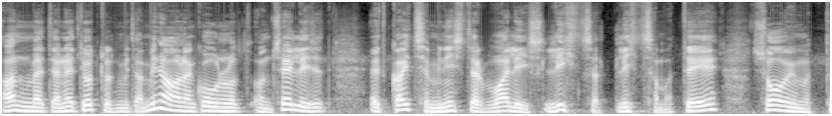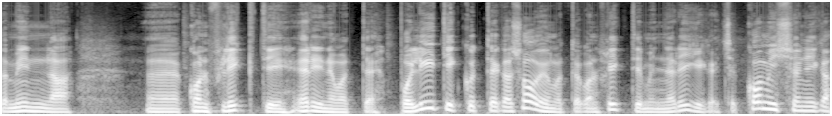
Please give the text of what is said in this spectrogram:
andmed ja need jutud, mida mina olen kuulnud, on sellised, et kaitseminister valis lihtsalt lihtsama tee, soovimata minna äh, konflikti erinevate poliitikutega, soovimata konflikti minna riigikaitsekomisjoniga,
